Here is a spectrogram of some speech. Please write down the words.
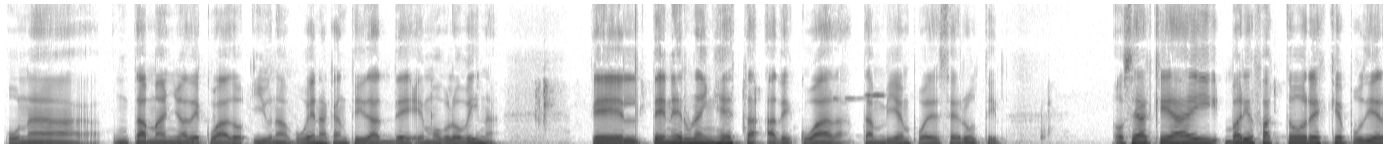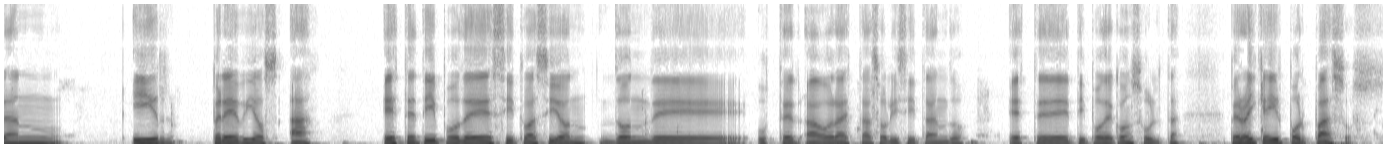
una, un tamaño adecuado y una buena cantidad de hemoglobina. El tener una ingesta adecuada también puede ser útil. O sea que hay varios factores que pudieran ir previos a este tipo de situación donde usted ahora está solicitando este tipo de consulta, pero hay que ir por pasos.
